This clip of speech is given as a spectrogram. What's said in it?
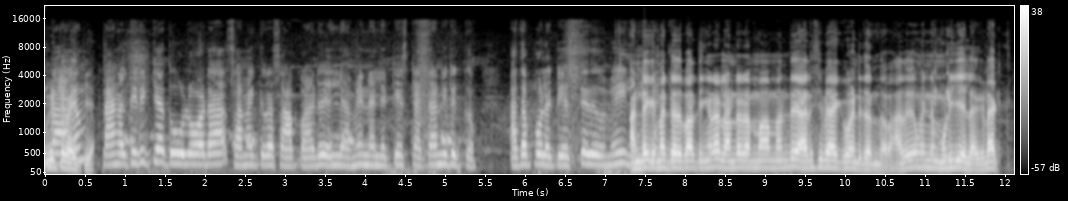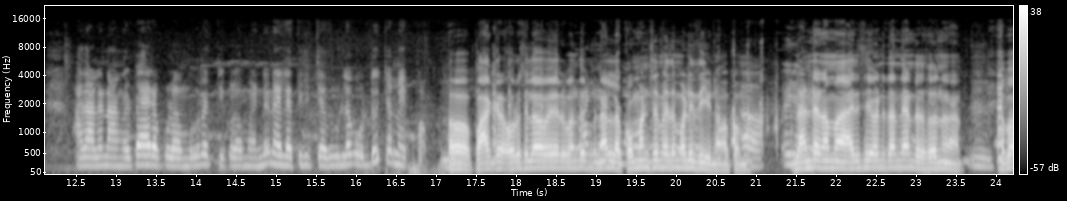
வீட்டு வைத்தியம் நாங்கள் திரிச்ச தூளோட சமைக்கிற சாப்பாடு எல்லாமே நல்ல டேஸ்டாக தான் இருக்கும் அதை போல் டேஸ்ட் எதுவுமே இல்லை அன்றைக்கு மற்றது பார்த்தீங்கன்னா லண்டன் அம்மா வந்து அரிசி பேக் வேண்டி தந்தோம் அதுவும் இன்னும் முடியலை கிடக். அதால் நாங்கள் பேர குழம்பு இறைச்சி குழம்புண்டு நல்லா திரிச்ச தூளில் போட்டு சமைப்போம். ஓ பார்க்குற ஒரு சில பேர் வந்து நல்ல கொமெண்ட்ஸும் எதுவும் எழுதி நம்ம அப்போ லண்டன் நம்ம அரிசி வேண்டி தந்தேன்ற சொன்னேன் நான். அப்போ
